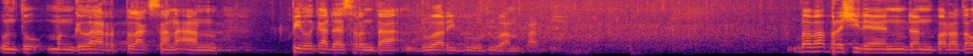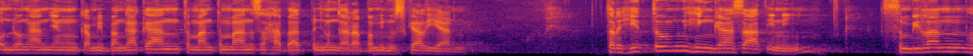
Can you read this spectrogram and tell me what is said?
untuk menggelar pelaksanaan Pilkada serentak 2024. Bapak Presiden dan para undangan yang kami banggakan, teman-teman sahabat penyelenggara pemilu sekalian. Terhitung hingga saat ini, 98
